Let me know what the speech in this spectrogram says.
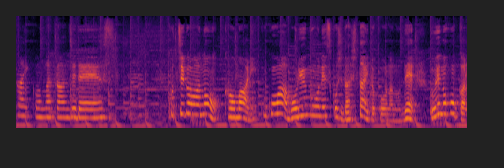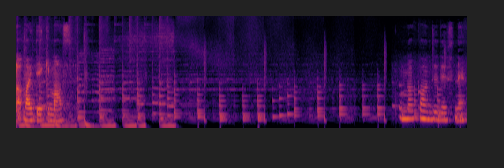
はいこんな感じです。こっち側の顔周りここはボリュームをね少し出したいところなので上の方から巻いていきます。こんな感じですね。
